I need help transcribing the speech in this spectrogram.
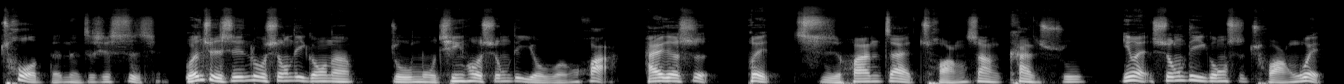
错等等这些事情。文曲星入兄弟宫呢，主母亲或兄弟有文化，还有一个是会喜欢在床上看书，因为兄弟宫是床位。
